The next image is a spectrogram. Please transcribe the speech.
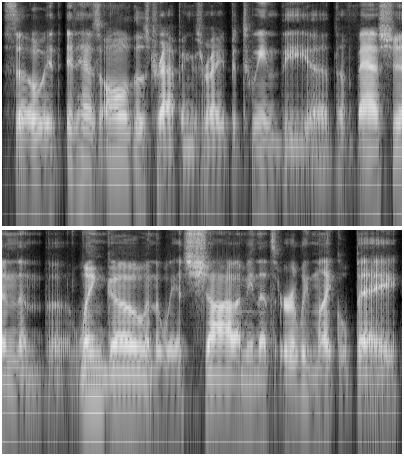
So it, it has all of those trappings, right? Between the uh, the fashion and the lingo and the way it's shot. I mean, that's early Michael Bay,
